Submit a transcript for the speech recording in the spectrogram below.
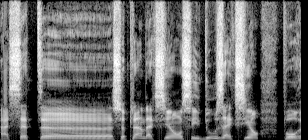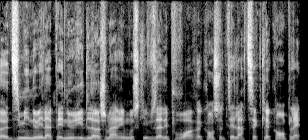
à cette, euh, ce plan d'action, ces 12 actions pour diminuer la pénurie de logements à Rimouski, vous allez pouvoir consulter l'article complet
